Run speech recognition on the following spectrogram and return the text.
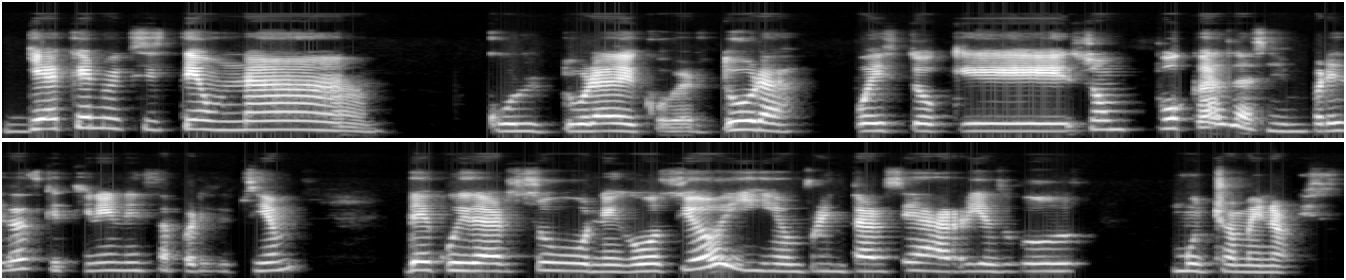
ya que no existe una cultura de cobertura, puesto que son pocas las empresas que tienen esta percepción de cuidar su negocio y enfrentarse a riesgos mucho menores.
